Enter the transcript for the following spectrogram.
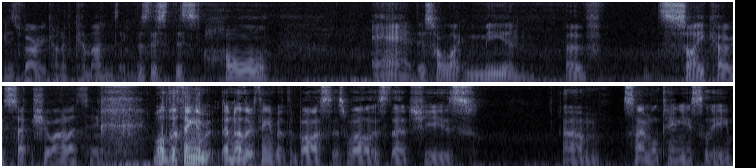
is very kind of commanding. There's this this whole air, this whole like mien of psychosexuality. Well, the thing, another thing about the boss as well is that she's um, simultaneously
